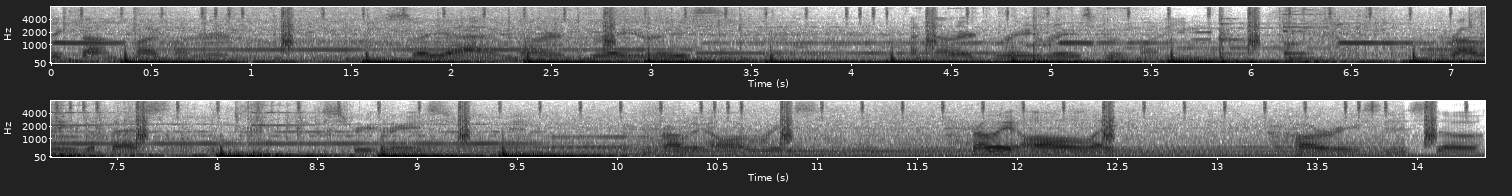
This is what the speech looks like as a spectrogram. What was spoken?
26,500. So yeah, another great race. Another great race for money. Probably the best street race and probably all race probably all like car races. So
